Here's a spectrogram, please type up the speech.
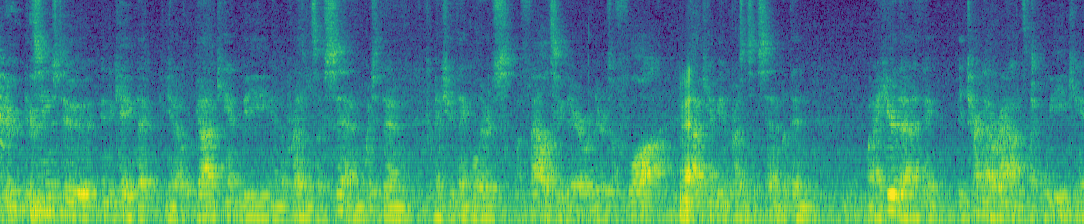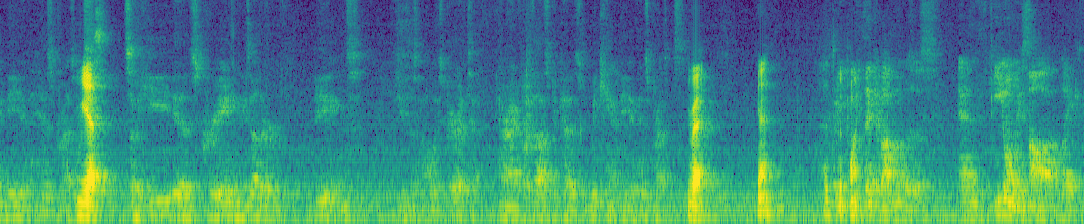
It seems to indicate that, you know, God can't be in the presence of sin, which then makes you think, well, there's a fallacy there, or there's a flaw. Right. God can't be in the presence of sin, but then, when I hear that, I think, you turn that around, it's like, we can't be in his presence. Yes. So he is creating these other beings, Jesus and the Holy Spirit, to interact with us because we can't be in his presence. Right. Yeah. That's a good point. You think about Moses, and he only saw, like,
